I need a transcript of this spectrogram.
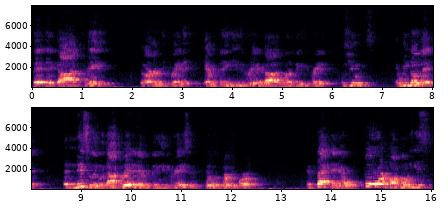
that, that God created the earth, he created everything. He's the creator God, and one of the things he created was humans. And we know that initially when God created everything in the creation, it was a perfect world. In fact, that there were four harmonious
